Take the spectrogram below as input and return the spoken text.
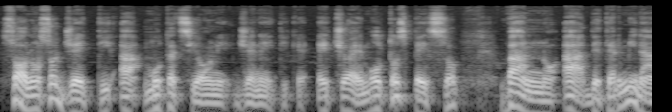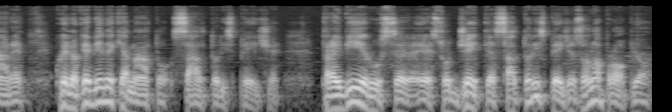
sono soggetti a mutazioni genetiche e cioè molto spesso vanno a determinare quello che viene chiamato salto di specie. Tra i virus eh, soggetti a salto di specie sono proprio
